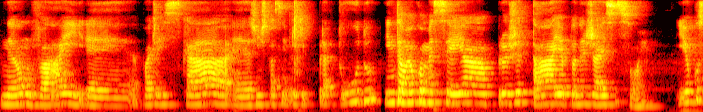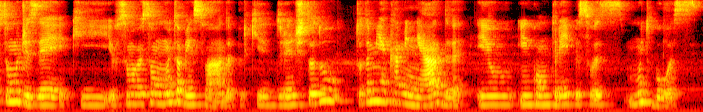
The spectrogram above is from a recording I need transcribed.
não, vai, é, pode arriscar, é, a gente está sempre aqui para tudo. Então eu comecei a projetar e a planejar esse sonho. E eu costumo dizer que eu sou uma pessoa muito abençoada, porque durante todo, toda a minha caminhada eu encontrei pessoas muito boas.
